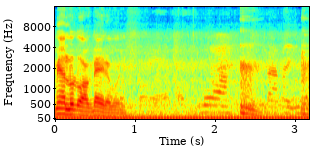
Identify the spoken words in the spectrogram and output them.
แม่รถออกได้แล้วมันี่บ่ตาไปอยู่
